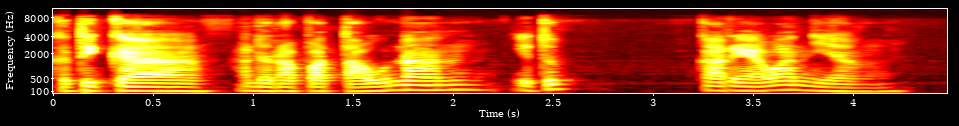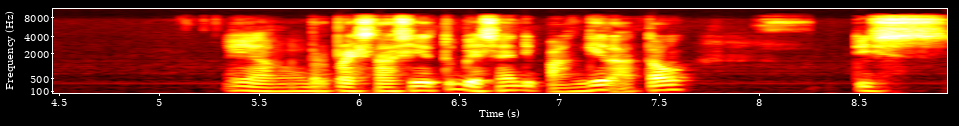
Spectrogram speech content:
ketika ada rapat tahunan, itu karyawan yang yang berprestasi itu biasanya dipanggil atau dis,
